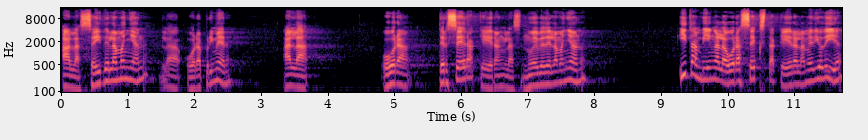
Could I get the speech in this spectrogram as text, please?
a las seis de la mañana, la hora primera, a la hora tercera, que eran las nueve de la mañana, y también a la hora sexta, que era la mediodía,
